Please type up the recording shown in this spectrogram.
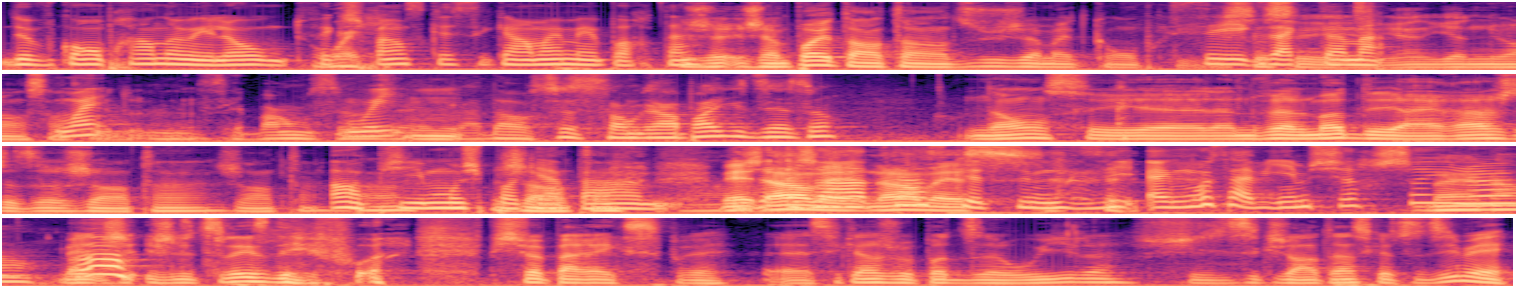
de vous comprendre un et l'autre. Fait que Oui. je pense que c'est quand même important. J'ai- J'aime pas être entendu, j'aime être compris. C'est Ça, exactement. Il y a- il y a une nuance entre Ouais. les deux. C'est bon, ça. Oui. J'adore ça. C'est ton grand-père qui disait ça? Non, c'est euh, la nouvelle mode des RH de dire j'entends, j'entends. Ah, puis moi, je suis pas J'entends. capable. Mais non, mais- J'entends non, mais ce que tu me dis. Hey, moi, ça vient me chercher, Ben là. non. Mais Ah! je, je l'utilise des fois, puis je fais par exprès. Euh, c'est quand je veux pas te dire oui, là. Je dis que j'entends ce que tu dis, mais,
